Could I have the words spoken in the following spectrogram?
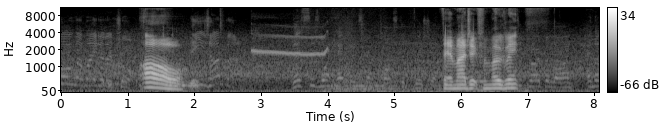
all the way to the chalk. Oh! He's over. This is what happens from constant pressure. Bit of magic from Mowgli. Probe the line, and they've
